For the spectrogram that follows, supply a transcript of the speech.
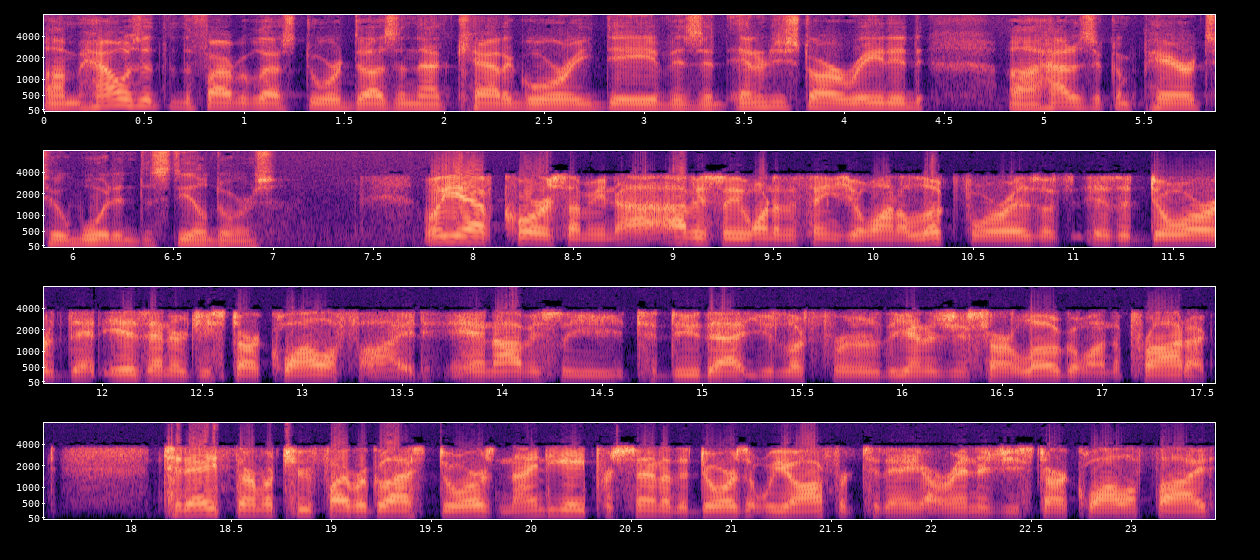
um, how is it that the fiberglass door does in that category, Dave? Is it Energy Star rated? Uh, how does it compare to wood and to steel doors? Well, yeah, of course. I mean, obviously, one of the things you'll want to look for is a, is a door that is Energy Star qualified, and obviously, to do that, you look for the Energy Star logo on the product. Today, Therma-Tru fiberglass doors, 98% of the doors that we offer today are Energy Star qualified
